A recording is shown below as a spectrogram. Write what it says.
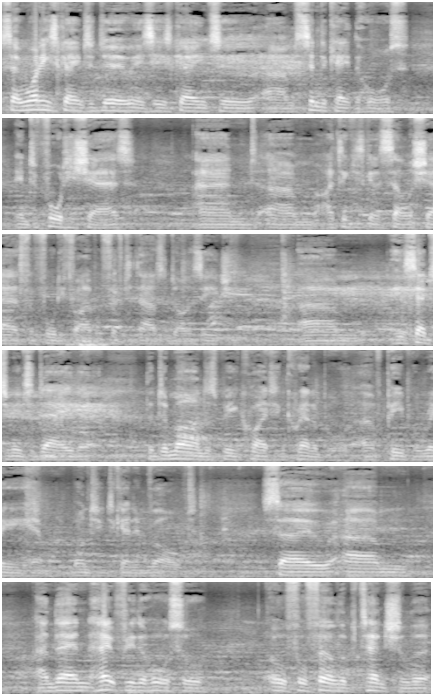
So what he's going to do is he's going to um, syndicate the horse into 40 shares, and um, I think he's going to sell the shares for 45 or 50 thousand dollars each. Um, he said to me today that the demand has been quite incredible of people ringing him wanting to get involved. So, um, and then hopefully the horse will, will fulfil the potential that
